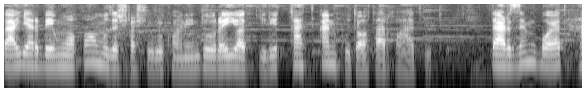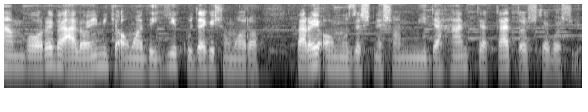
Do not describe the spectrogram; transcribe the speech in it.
و اگر به موقع آموزش را شروع کنید دوره یادگیری قطعا کوتاهتر خواهد بود. در ضمن باید همواره به علائمی که آمادگی کودک شما را برای آموزش نشان می‌دهند دقت داشته باشید.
